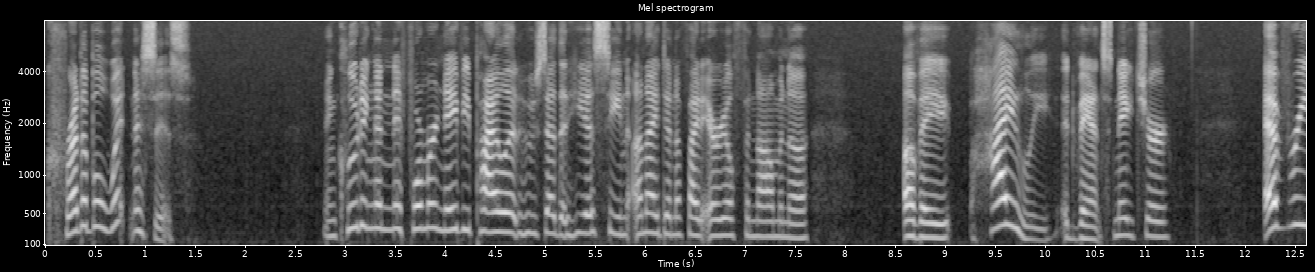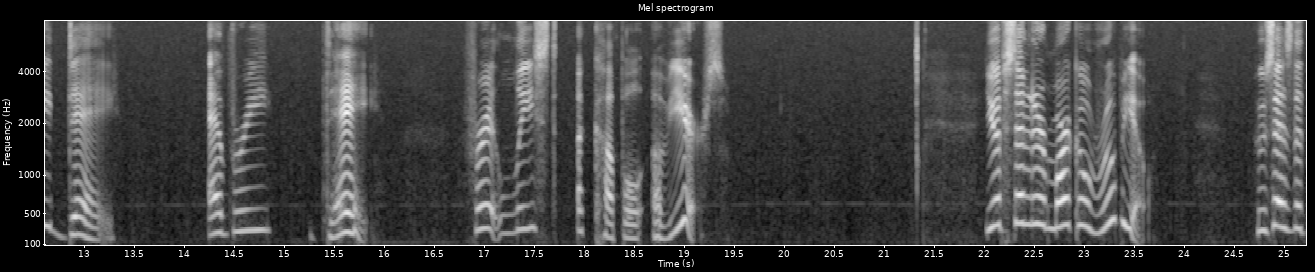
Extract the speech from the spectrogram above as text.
credible witnesses, including a former Navy pilot who said that he has seen unidentified aerial phenomena of a highly advanced nature every day, every day, for at least a couple of years. You have Senator Marco Rubio, who says that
